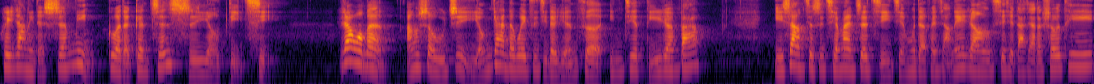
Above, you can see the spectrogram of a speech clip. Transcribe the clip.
会让你的生命过得更真实、有底气。让我们昂首无惧、勇敢的为自己的原则迎接敌人吧。以上就是千嫚这集节目的分享内容，谢谢大家的收听。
